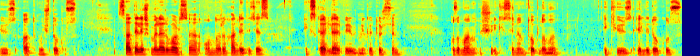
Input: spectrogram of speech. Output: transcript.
169. Sadeleşmeler varsa onları halledeceğiz. x kareler birbirini götürsün. O zaman şu ikisinin toplamı 259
